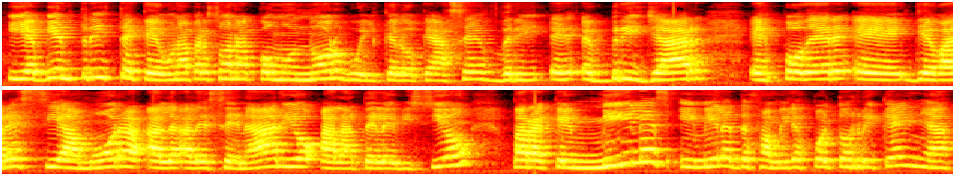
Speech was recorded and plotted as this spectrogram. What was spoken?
Y es bien triste que una persona como Norwill, que lo que hace es, brillar, es poder eh, llevar ese amor al escenario, a la televisión, para que miles y miles de familias puertorriqueñas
